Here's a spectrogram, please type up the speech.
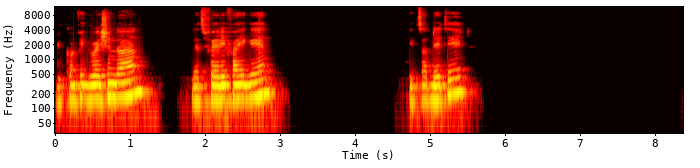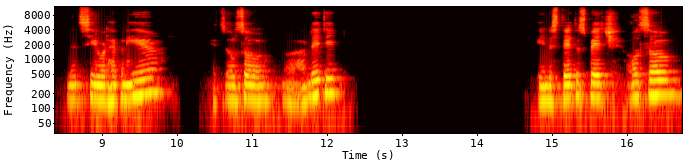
the configuration done. Let's verify again. It's updated let's see what happened here. It's also uh, updated. In the status page also.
